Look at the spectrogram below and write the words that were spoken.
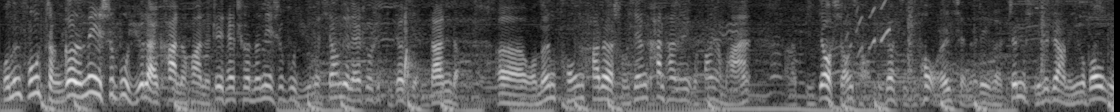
我们从整个的内饰布局来看的话呢，这台车的内饰布局呢相对来说是比较简单的。呃，我们从它的首先看它的这个方向盘，啊比较小巧，比较紧凑，而且呢这个真皮的这样的一个包裹。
